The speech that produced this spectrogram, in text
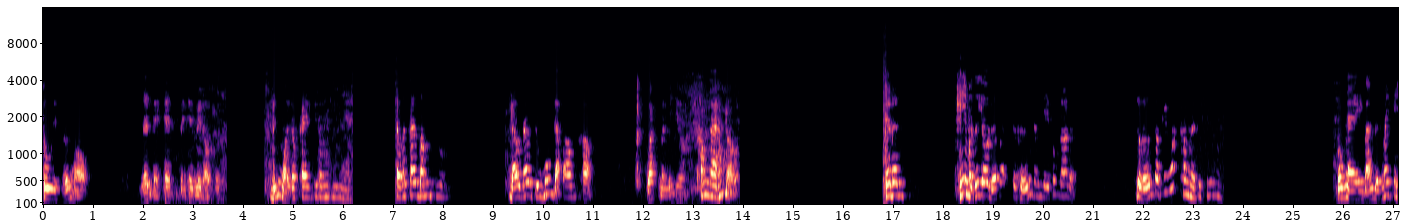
tôi hưởng mộ lên bề trên bề trên mới đổi tôi. Đứng ngoài gốc cây chứ đâu có nhà tao có tới bấm chưa? đâu đâu, tôi muốn gặp ông. Không. Quát mình mới vô. Không, ai không đổ cho nên, khi mà tôi vô được tôi hưởng trong giây phút đó rồi. Tôi hưởng có cái quắc không là tôi sướng một ngày bạn được mấy cái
